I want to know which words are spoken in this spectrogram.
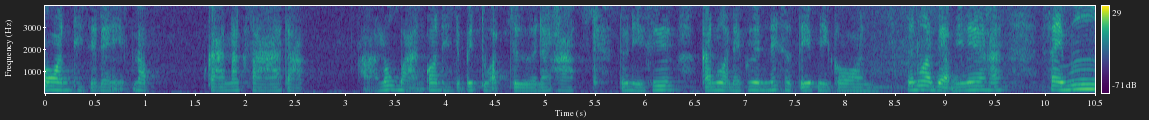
ก่อนที่จะได้รับการรักษาจากโรงพยาบาลก่อนที่จะไปตรวจเจอนะคะตัวนี้คือการนวดในเพื่อนในสเต็ปนี้ก่อนจะนวดแบบนี้เลยนะคะ ใส่มือ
